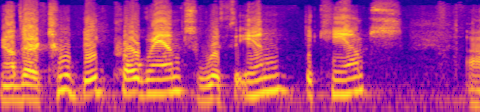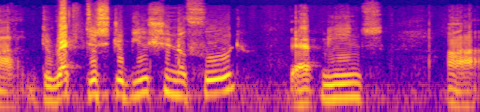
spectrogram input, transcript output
Now, there are two big programs within the camps. Uh, direct distribution of food, that means, uh,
